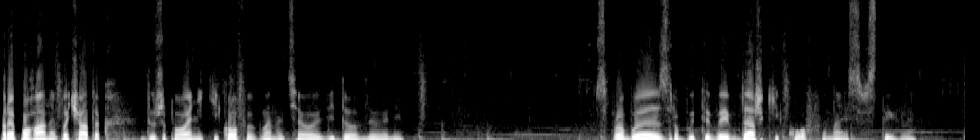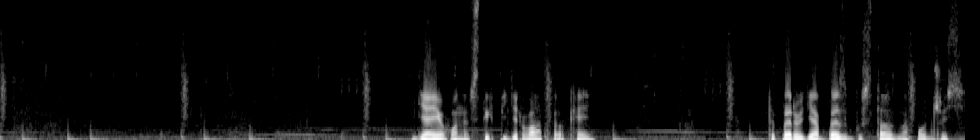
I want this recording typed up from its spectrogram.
Препоганий початок. Дуже погані кікофи в мене цього відео взагалі. Спробую зробити вейвдаш кікоф, найс, встигли. Я його не встиг підірвати, окей. Тепер я без буста знаходжусь.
